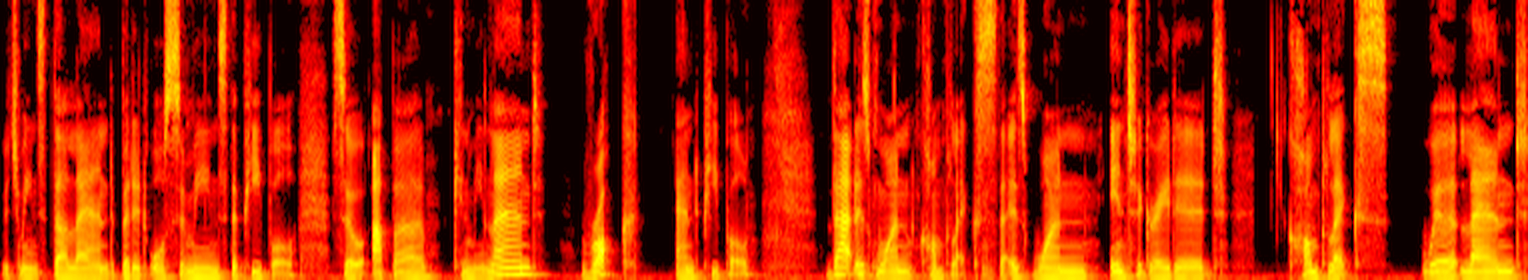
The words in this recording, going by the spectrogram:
which means the land, but it also means the people. So, aba can mean land, rock, and people that is one complex. That is one integrated complex where land,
